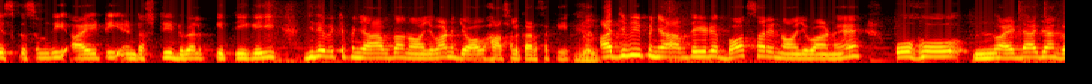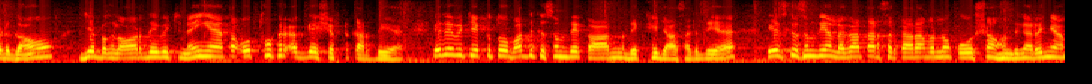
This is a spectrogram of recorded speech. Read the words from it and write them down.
ਇਸ ਕਿਸਮ ਦੀ ਆਈਟੀ ਇੰਡਸਟਰੀ ਡਿਵੈਲਪ ਕੀਤੀ ਗਈ ਜਿਹਦੇ ਵਿੱਚ ਪੰਜਾਬ ਦਾ ਨੌਜਵਾਨ ਜੌਬ ਹਾਸਲ ਕਰ ਸਕੇ। ਅੱਜ ਵੀ ਪੰਜਾਬ ਦੇ ਜਿਹੜੇ ਬਹੁਤ ਸਾਰੇ ਨੌਜਵਾਨ ਹੈ ਉਹ ਨੋਇਡਾ ਜਾਂ ਗੜਗਾਉਂ ਜੇ ਬੰਗਲੌਰ ਦੇ ਵਿੱਚ ਨਹੀਂ ਹੈ ਤਾਂ ਉੱਥੋਂ ਫਿਰ ਅੱਗੇ ਸ਼ਿਫਟ ਕਰਦੇ ਹੈ ਇਹਦੇ ਵਿੱਚ ਇੱਕ ਤੋਂ ਵੱਧ ਕਿਸਮ ਦੇ ਕਾਰਨ ਦੇਖੇ ਜਾ ਸਕਦੇ ਹੈ ਇਸ ਕਿਸਮ ਦੀਆਂ ਲਗਾਤਾਰ ਸਰਕਾਰਾਂ ਵੱਲੋਂ ਕੋਸ਼ਿਸ਼ਾਂ ਹੁੰਦੀਆਂ ਰਹੀਆਂ।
